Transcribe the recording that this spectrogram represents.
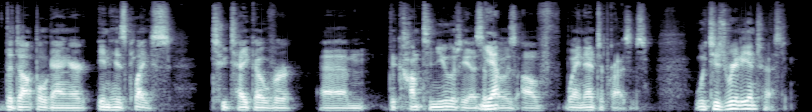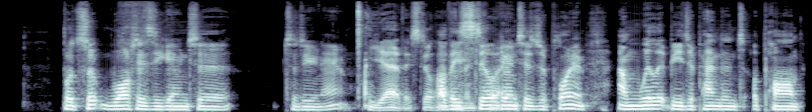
the doppelganger in his place to take over um, the continuity, I suppose, of Wayne Enterprises, which is really interesting. But so what is he going to to do now? Yeah, they still have. Are they still going to deploy him? And will it be dependent upon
